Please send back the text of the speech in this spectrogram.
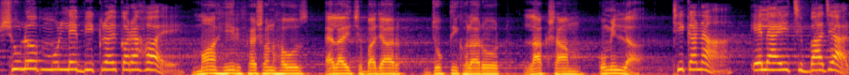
সুলভ মূল্যে বিক্রয় করা হয়। মাহির ফ্যাশন হাউস এলাইচ বাজার যুক্তিখোলা রোড লাকসাম কুমিল্লা। ঠিকানা এলাইচ বাজার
